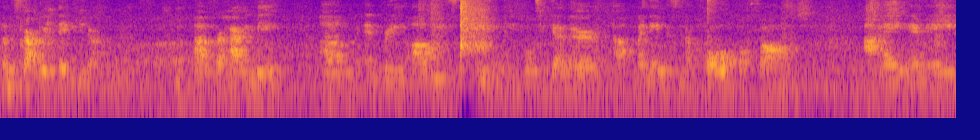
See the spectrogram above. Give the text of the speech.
Let me start with thank you, Dr. Uh, for having me um, and bringing all these amazing people together. Uh, my name is Nicole Buffong. I am a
